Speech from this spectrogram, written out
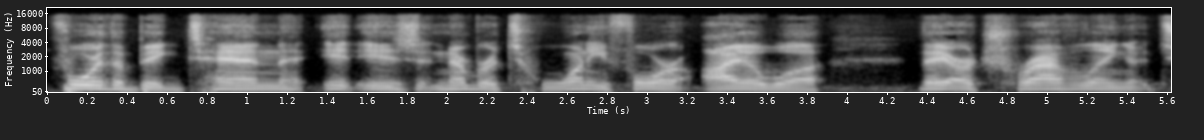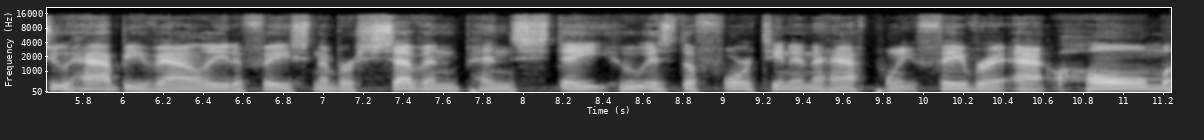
for the Big Ten. It is number 24, Iowa. They are traveling to Happy Valley to face number seven, Penn State, who is the 14 and a half point favorite at home.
